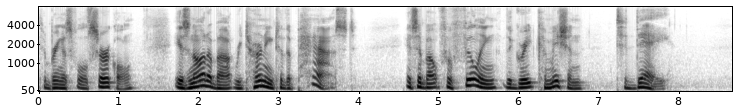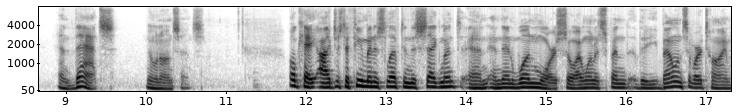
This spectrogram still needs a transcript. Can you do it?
to bring us full circle, is not about returning to the past. It's about fulfilling the Great Commission today. And that's no nonsense. Okay, uh, just a few minutes left in this segment, and, and then one more. So I want to spend the balance of our time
